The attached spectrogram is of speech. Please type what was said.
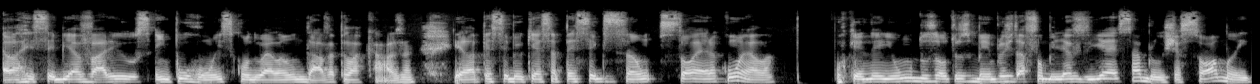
Ela recebia vários empurrões quando ela andava pela casa. E ela percebeu que essa perseguição só era com ela, porque nenhum dos outros membros da família via essa bruxa, só a mãe.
